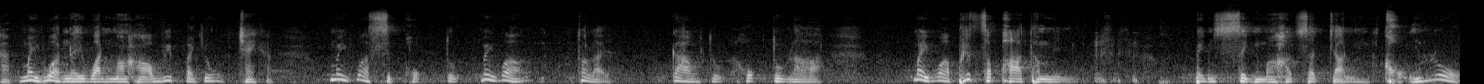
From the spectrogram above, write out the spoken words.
ครับไม่ว่าในวันมหาวิปโยคใช่ครับ ไม่ว่า 16 ตุไม่ว่าเท่าไหร่9ตุ6ตุลา ไม่ว่าพฤษภาธมิน เป็นสิ่งมหัศจรรย์ของโลก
